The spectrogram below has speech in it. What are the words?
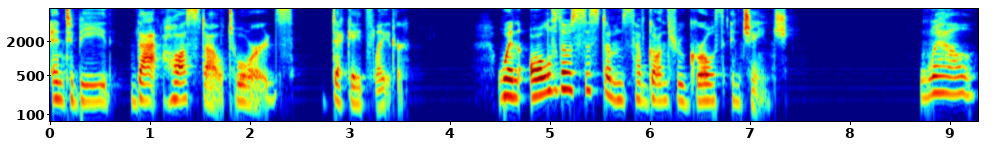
and to be that hostile towards decades later. When all of those systems have gone through growth and change. Well,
